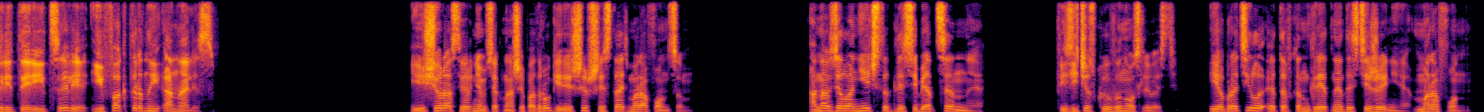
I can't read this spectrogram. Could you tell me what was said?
Критерии цели и факторный анализ. Еще раз вернемся к нашей подруге, решившей стать марафонцем. Она взяла нечто для себя ценное – физическую выносливость, и обратила это в конкретное достижение – марафон.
